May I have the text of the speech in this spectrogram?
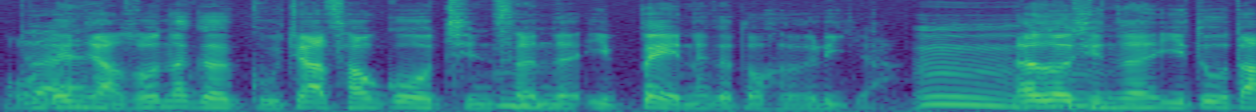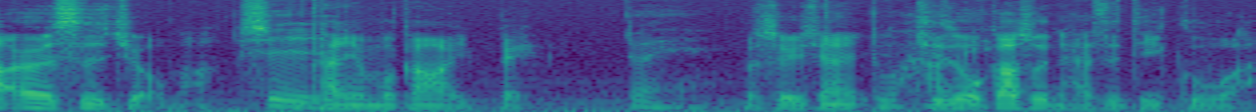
我跟你讲说那个股价超过勤诚的一倍，那个都合理啊。嗯，那时候勤诚一度到二四九嘛，是，你看有没有刚好一倍？对，所以现在其实我告诉你还是低估啊，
